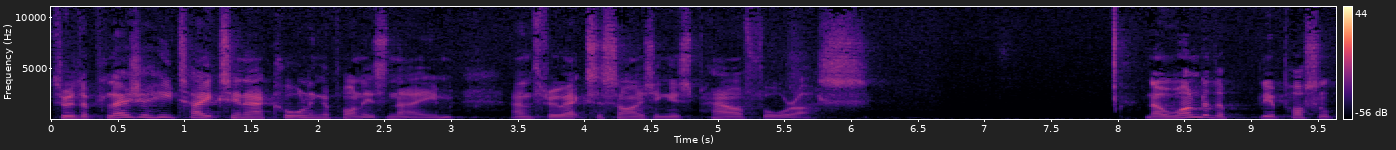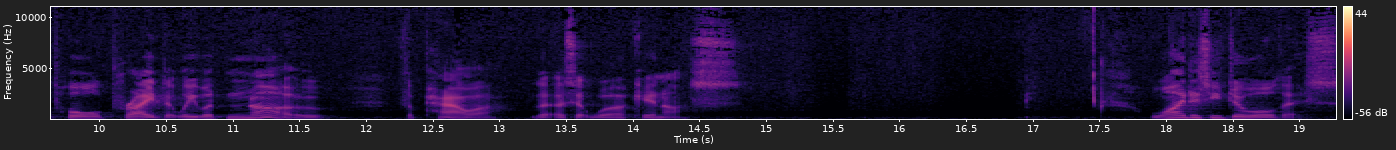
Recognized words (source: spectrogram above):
through the pleasure he takes in our calling upon his name, and through exercising his power for us. No wonder the, the Apostle Paul prayed that we would know the power that is at work in us. Why does he do all this?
